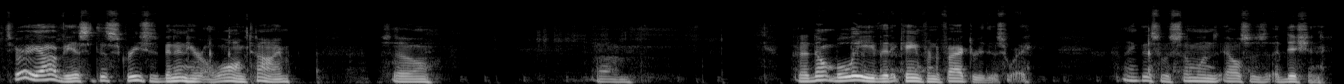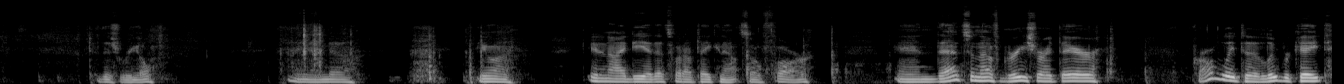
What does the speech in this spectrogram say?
It's very obvious that this grease has been in here a long time. So, um, but I don't believe that it came from the factory this way. I think this was someone else's addition to this reel. And uh, you want to get an idea, that's what I've taken out so far. And that's enough grease right there, probably to lubricate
